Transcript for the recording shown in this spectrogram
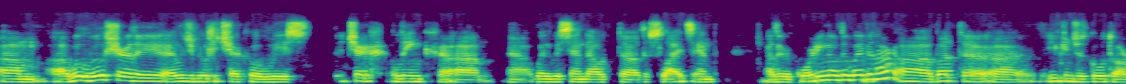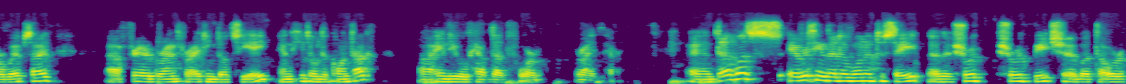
Um, uh, we'll, we'll share the eligibility check list, check link um, uh, when we send out uh, the slides and the recording of the webinar, uh, but uh, you can just go to our website, fairgrantwriting.ca and hit on the contact uh, and you will have that form right there. And that was everything that I wanted to say. Uh, the short, short pitch, uh, but our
